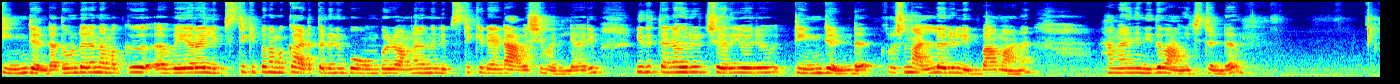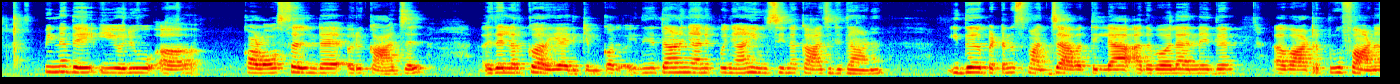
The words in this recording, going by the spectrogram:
ടിന്റ് ഉണ്ട്. അതുകൊണ്ട് തന്നെ നമുക്ക് വേറെ ലിപ്സ്റ്റിക് ഇപ്പോൾ നമുക്ക് അടുത്തിടനും പോകുമ്പോഴോ അങ്ങനെയൊന്നും ലിപ്സ്റ്റിക് ഇടേണ്ട ആവശ്യം വരില്ല. കാര്യം ഇതിൽ തന്നെ ഒരു ചെറിയൊരു ടിന്റ് ഉണ്ട്. കുറച്ച് നല്ലൊരു ലിപ് ആണ്. അങ്ങനെ ഞാൻ ഇത് വാങ്ങിച്ചിട്ടുണ്ട്. പിന്നെ ദേ ഈ ഒരു കൊളോസലിന്റെ ഒരു കാജൽ ഇതെല്ലാവർക്കും അറിയായിരിക്കും. ഇതാണ് ഞാനിപ്പോൾ ഞാൻ യൂസ് ചെയ്യുന്ന കാജൽ ഇതാണ്. ഇത് പെട്ടെന്ന് സ്മജ് ആവത്തില്ല. അതുപോലെ തന്നെ ഇത് വാട്ടർ പ്രൂഫാണ്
